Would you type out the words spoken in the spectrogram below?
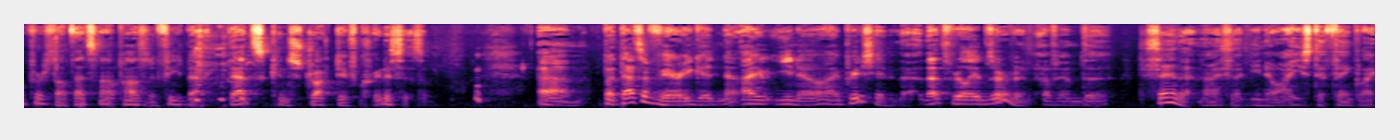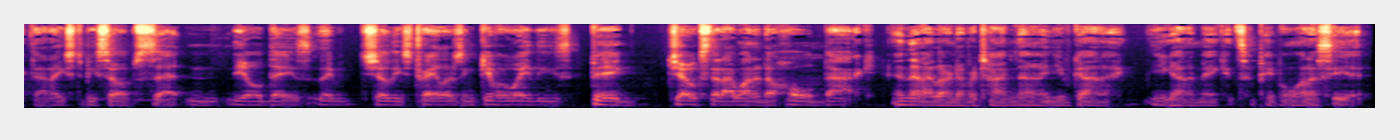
"Well, first off, that's not positive feedback. That's constructive criticism." Um, but that's a very good. I you know I appreciated that. That's really observant of him to, to say that. And I said, you know, I used to think like that. I used to be so upset in the old days. They would show these trailers and give away these big jokes that I wanted to hold back. And then I learned over time, no, you've got to you got to make it so people want to see it.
